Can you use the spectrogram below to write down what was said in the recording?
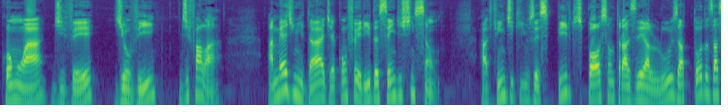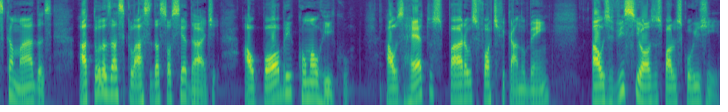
como há de ver, de ouvir, de falar. A mediunidade é conferida sem distinção, a fim de que os espíritos possam trazer a luz a todas as camadas, a todas as classes da sociedade, ao pobre como ao rico aos retos para os fortificar no bem, aos viciosos para os corrigir.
